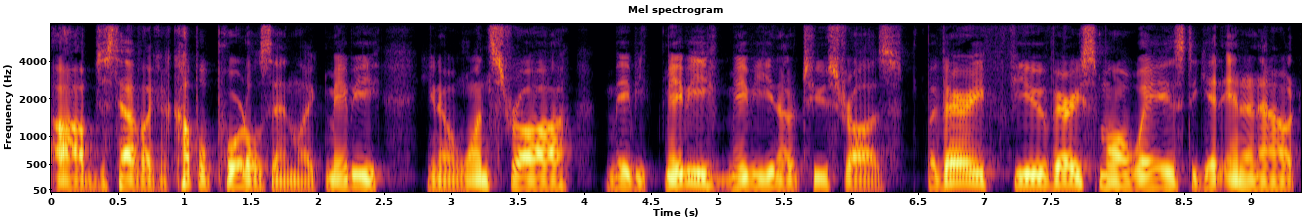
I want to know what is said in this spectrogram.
Oh, just have like a couple portals in, like maybe you know one straw, maybe maybe maybe you know two straws, but very few, very small ways to get in and out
